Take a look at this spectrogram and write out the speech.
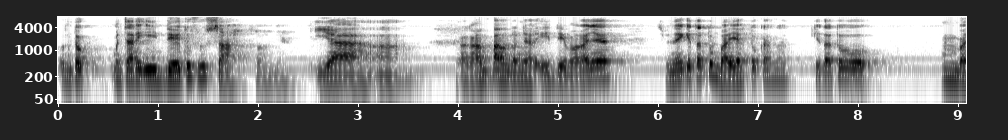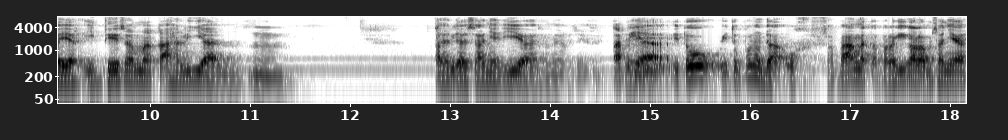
untuk mencari ide itu susah soalnya. iya eh. Gak gampang untuk nyari ide makanya sebenarnya kita tuh bayar tuh karena kita tuh membayar ide sama keahlian Hmm. dan jasanya dia sebenarnya. Tapi Jadi, ya- itu itu pun udah wah susah banget apalagi kalau misalnya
